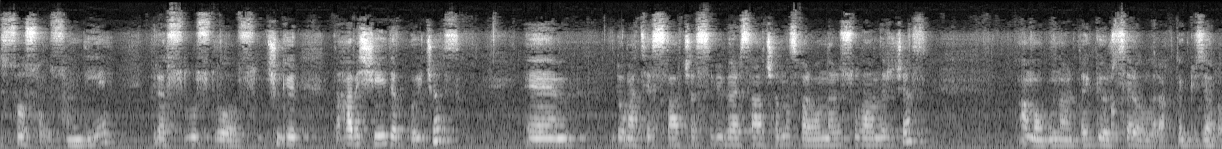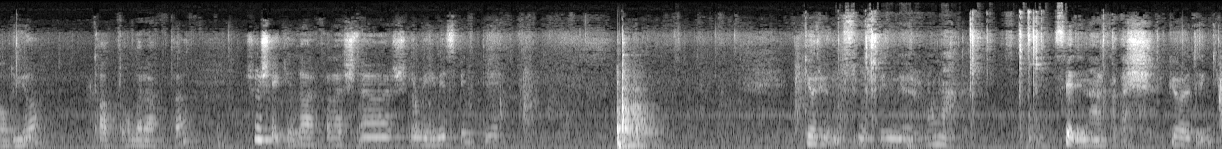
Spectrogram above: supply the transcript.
Sos olsun diye. Biraz sulu sulu olsun. Çünkü daha bir şeyi de koyacağız. Ee, domates salçası, biber salçamız var. Onları sulandıracağız. Ama bunlar da görsel olarak da güzel oluyor. Tatlı olarak da. Şu şekilde arkadaşlar yemeğimiz bitti. Görüyor musunuz bilmiyorum ama senin arkadaş gördüğün gibi.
